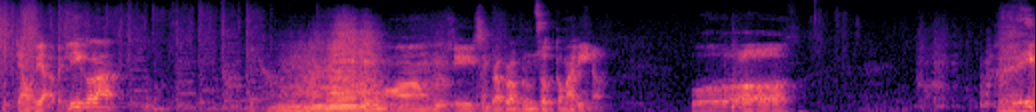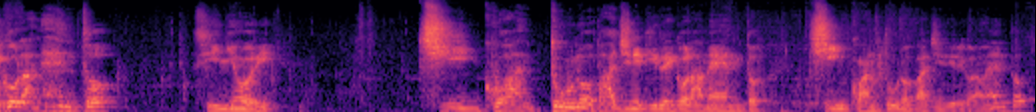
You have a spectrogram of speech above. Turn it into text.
Mettiamo via la pellicola. Oh, sì, sembra proprio un sottomarino. Oh. Regolamento. Signori, 51 pagine di regolamento. 51 pagine di regolamento.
